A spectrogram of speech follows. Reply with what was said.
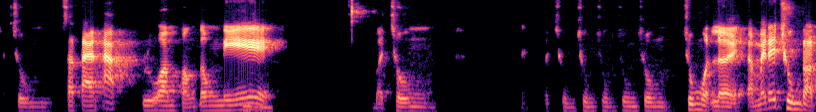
ประชุม stand up รวมของตรงนี้ ประชุม ประชุมชุมชุมชุมชุมชุมหมดเลย แต่ไม่ได้ชุมแบบ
